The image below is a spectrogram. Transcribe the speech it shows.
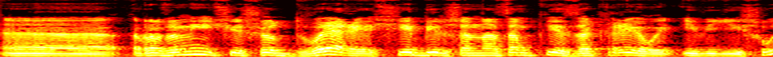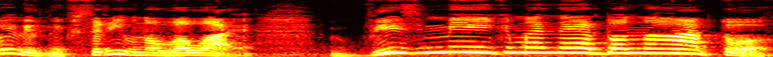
е, розуміючи, що двері ще більше на замки закрили і відійшли від них, все рівно волає. Візьміть мене до НАТО.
